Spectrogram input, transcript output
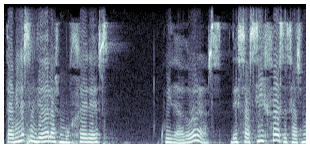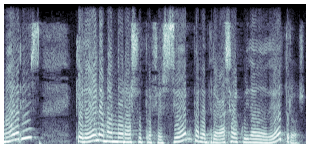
También es el Día de las Mujeres cuidadoras, de esas hijas, de esas madres que deben abandonar su profesión para entregarse al cuidado de otros,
